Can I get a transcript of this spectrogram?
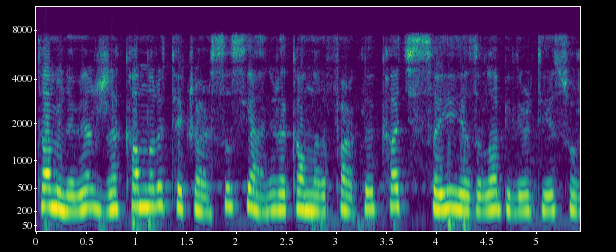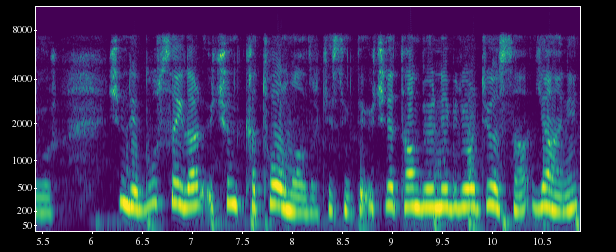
tam bölünebilen rakamları tekrarsız yani rakamları farklı kaç sayı yazılabilir diye soruyor. Şimdi bu sayılar 3'ün katı olmalıdır kesinlikle. 3 ile tam bölünebiliyor diyorsa yani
